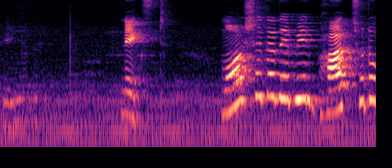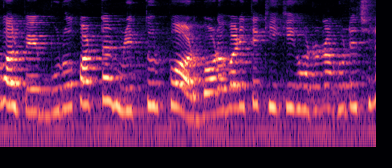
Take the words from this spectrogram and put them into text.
পেয়ে যাবে। নেক্সট মহাশ্বেতা দেবীর ভাত ছোট গল্পে বুড়ো কর্তার মৃত্যুর পর বড় বাড়িতে কি কি ঘটনা ঘটেছিল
